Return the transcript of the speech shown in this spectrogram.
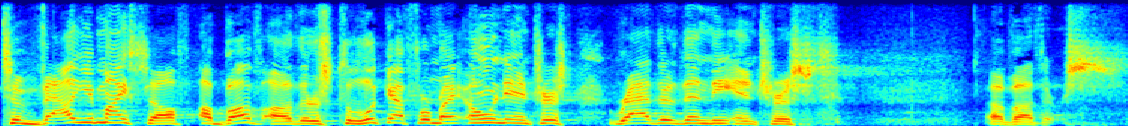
to value myself above others, to look out for my own interest rather than the interest of others.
